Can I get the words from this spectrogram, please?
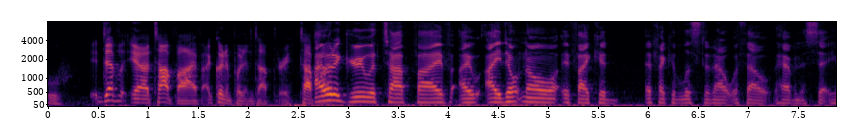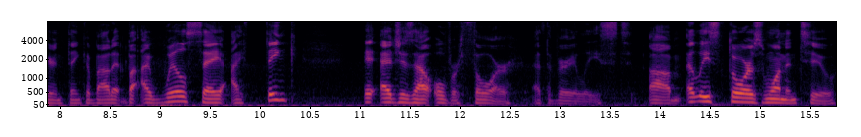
ooh. It definitely yeah top five. I couldn't put it in top three. Top. Five. I would agree with top five. I I don't know if I could if I could list it out without having to sit here and think about it, but I will say I think it edges out over Thor at the very least. Um, at least Thor's one and two.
